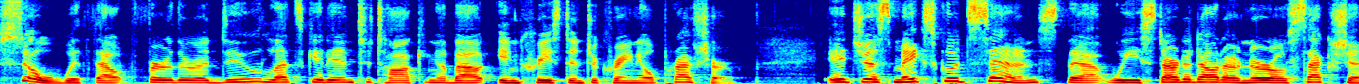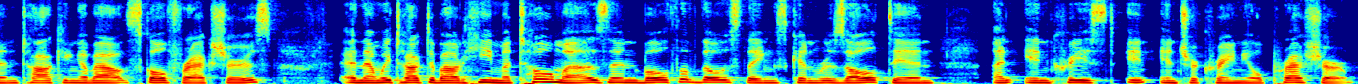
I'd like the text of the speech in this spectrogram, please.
So, without further ado, let's get into talking about increased intracranial pressure. It just makes good sense that we started out our neuro section talking about skull fractures, and then we talked about hematomas, and both of those things can result in an increased in intracranial pressure.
